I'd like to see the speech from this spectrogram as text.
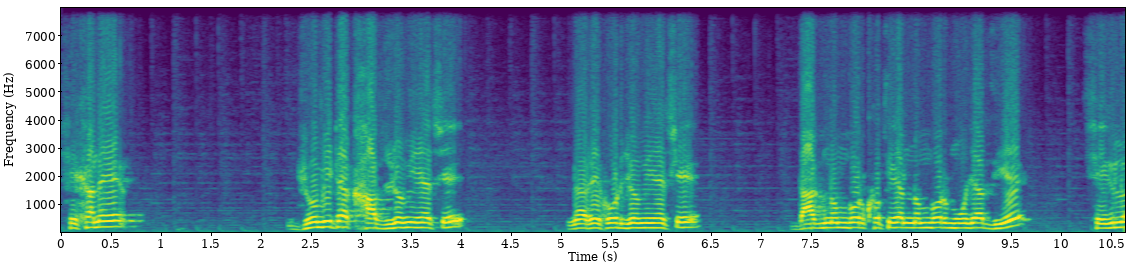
সেখানে জমিটা খাস জমি আছে, না রেকর্ড জমি আছে, দাগ নম্বর, খতিয়ান নম্বর, মোজা দিয়ে সেগুলো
